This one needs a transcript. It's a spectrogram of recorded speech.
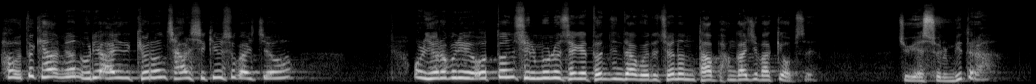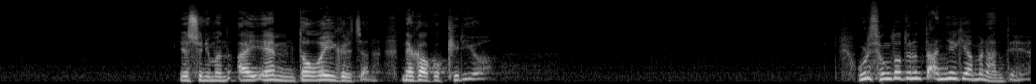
아, 어떻게 하면 우리 아이들 결혼 잘 시킬 수가 있죠? 오늘 여러분이 어떤 질문을 제게 던진다고 해도 저는 답 한 가지밖에 없어요. 주 예수를 믿으라. 예수님은 I am the way 그랬잖아. 내가 그 길이요. 우리 성도들은 딴 얘기하면 안 돼요.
